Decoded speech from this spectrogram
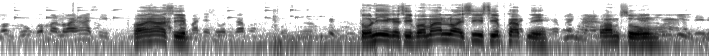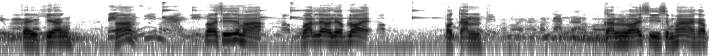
ความสูงผมมา150ร้อยห้าสิบประชาชนครับตัวนี้ก็สิประมาณร้อยสี่สิบครับนี่ ความสูงไก่เคียง ฮะร้อยสี่สิบห้าวัดแล้วเรียบร้อย ประกันประกันครับกันร้อยสี่สิบห้าครับ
